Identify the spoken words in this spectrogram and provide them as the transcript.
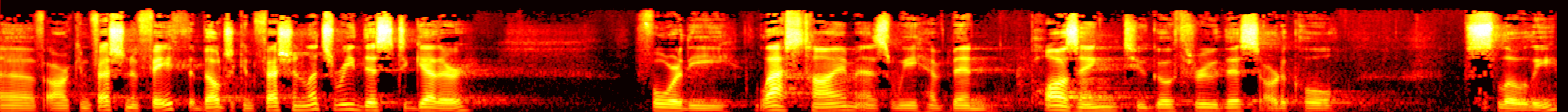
of our Confession of Faith, the Belgic Confession. Let's read this together for the last time as we have been pausing to go through this article slowly.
